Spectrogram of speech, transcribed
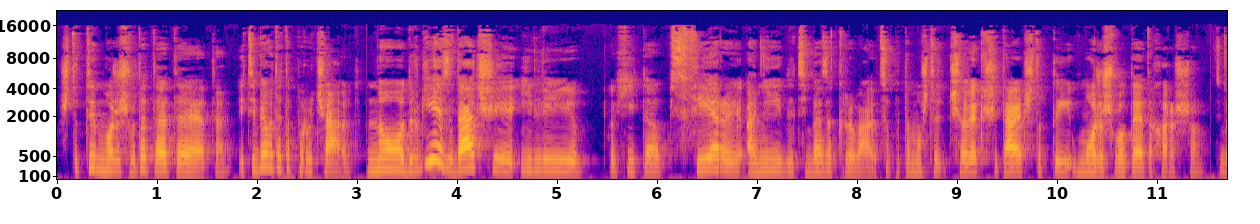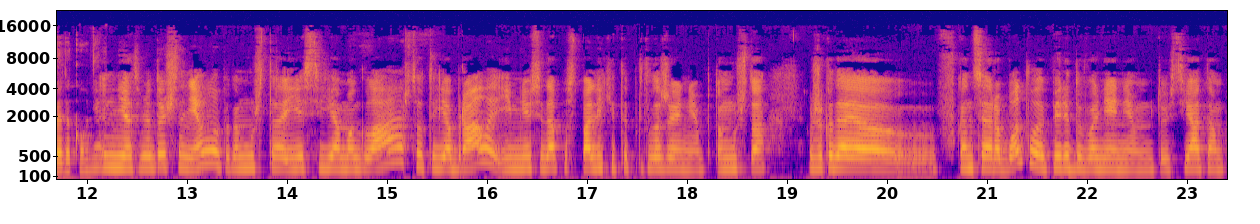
что ты можешь вот это, это, это, и тебе вот это поручают. Но другие задачи или какие-то сферы, они для тебя закрываются, потому что человек считает, что ты можешь вот это хорошо. У тебя такого не было? Нет, у меня точно не было, потому что если я могла, что-то я брала, и мне всегда поступали какие-то предложения, потому что уже когда я в конце работала перед увольнением, то есть я там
